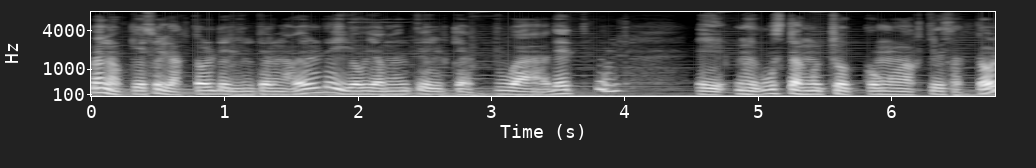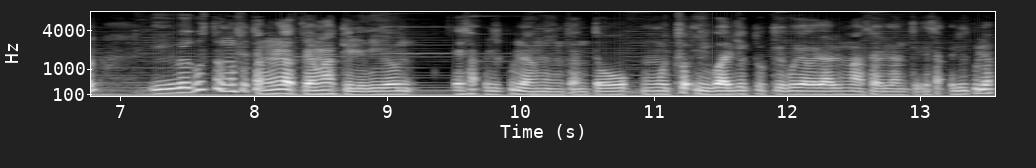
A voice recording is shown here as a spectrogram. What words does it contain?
bueno, que es el actor de Linterna Verde y obviamente el que actúa Deadpool. Eh, me gusta mucho cómo actúa ese actor. Y me gusta mucho también la trama que le dieron esa película me encantó mucho. Igual yo creo que voy a hablar más adelante de esa película.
